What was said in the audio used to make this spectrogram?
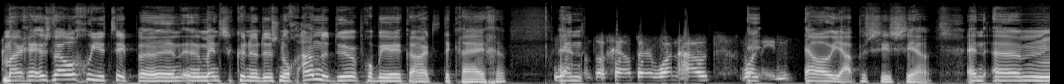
maar het is wel een goede tip. Eh, eh, mensen kunnen dus nog aan de deur proberen kaarten te krijgen. Ja, En- want dan geldt er one out, one in. Oh ja, precies, ja. En ehm,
